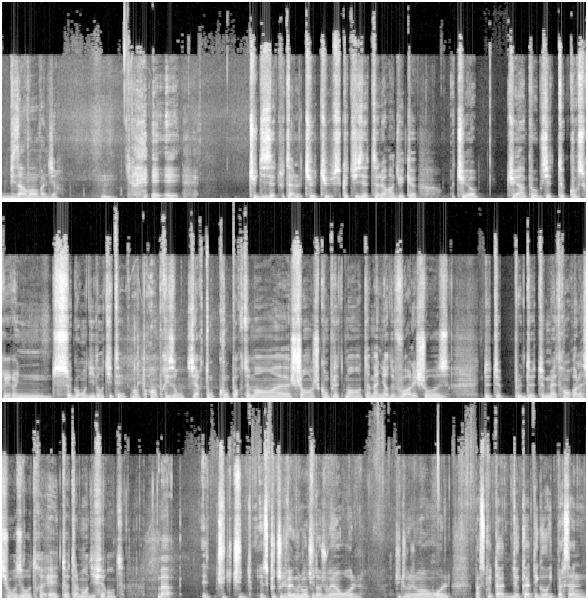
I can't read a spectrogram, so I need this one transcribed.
bizarrement, on va le dire. Hmm. Et, tu disais tout à l'heure, tu, ce que tu disais tout à l'heure induit que tu as tu es un peu obligé de te construire une seconde identité en, prison? C'est-à-dire que ton comportement euh, change complètement, ta manière de voir les choses, de te, de te mettre en relation aux autres est totalement différente? Bah, tu, que tu le veuilles ou non, tu dois jouer un rôle. Tu dois jouer un rôle parce que tu as deux catégories de personnes.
